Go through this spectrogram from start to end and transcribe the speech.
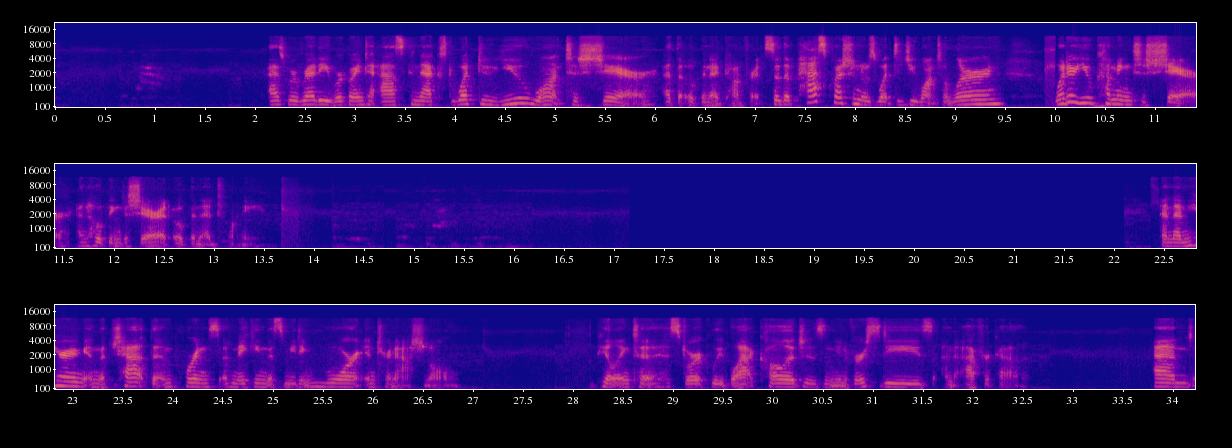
as we're ready, we're going to ask next, what do you want to share at the Open Ed conference? So the past question was, what did you want to learn? What are you coming to share and hoping to share at Open Ed 20? And I'm hearing in the chat the importance of making this meeting more international, appealing to historically Black colleges and universities and Africa. And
